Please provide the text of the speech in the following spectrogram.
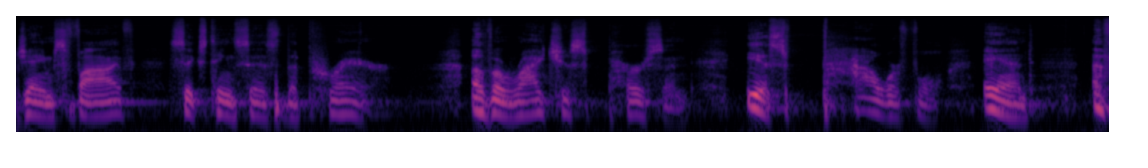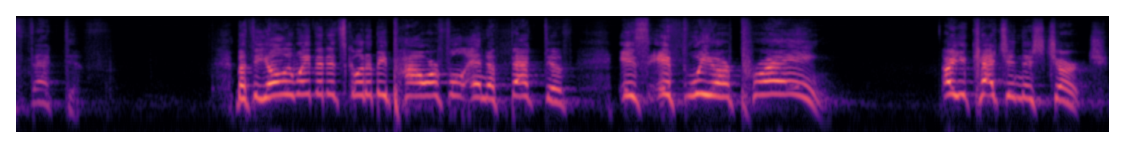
James 5 16 says, The prayer of a righteous person is powerful and effective. But the only way that it's going to be powerful and effective is if we are praying. Are you catching this, church?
